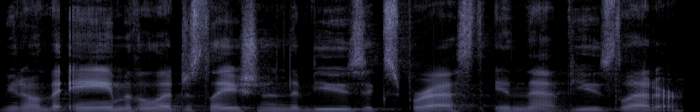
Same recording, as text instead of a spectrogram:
you know, the aim of the legislation and the views expressed in that views letter.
